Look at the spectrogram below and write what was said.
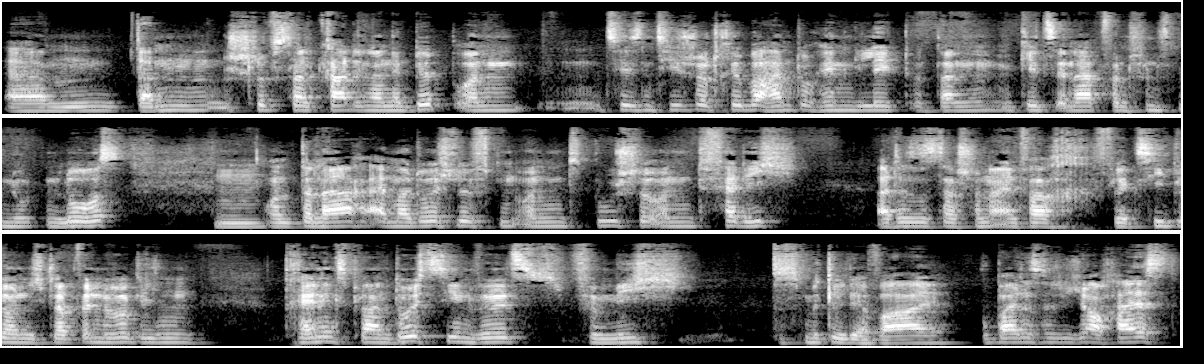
ähm, dann schlüpfst halt gerade in deine Bib und ziehst ein T-Shirt drüber, Handtuch hingelegt und dann geht's innerhalb von fünf Minuten los. Mhm. Und danach einmal durchlüften und Dusche und fertig. Also das ist da schon einfach flexibler und ich glaube, wenn du wirklich ein Trainingsplan durchziehen willst, für mich das Mittel der Wahl. Wobei das natürlich auch heißt,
